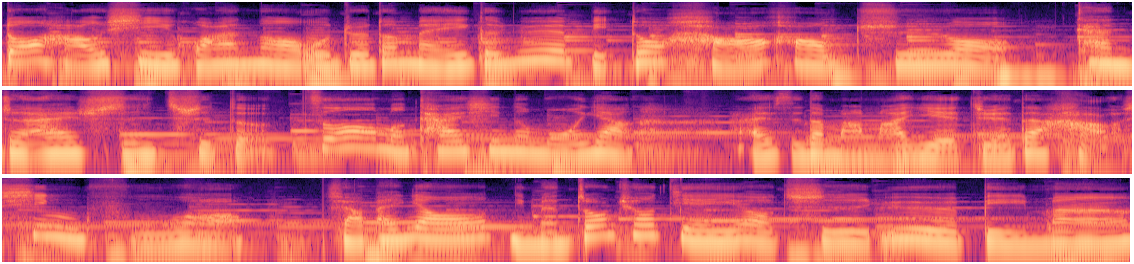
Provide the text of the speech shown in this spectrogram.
都好喜欢哦，我觉得每一个月饼都好好吃哦。看着艾斯吃的这么开心的模样，艾斯的妈妈也觉得好幸福哦。小朋友，你们中秋节也有吃月饼吗？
